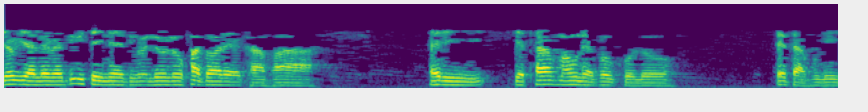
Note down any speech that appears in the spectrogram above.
ယောဂီကလည်းပဲသူ့အချိန်နဲ့သူအလိုလိုဖတ်သွားတဲ့အခါမှာအဲ့ဒီယထာမောင်းတဲ့ပုဂ္ဂိုလ်လိုတက်တာမှုလေး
